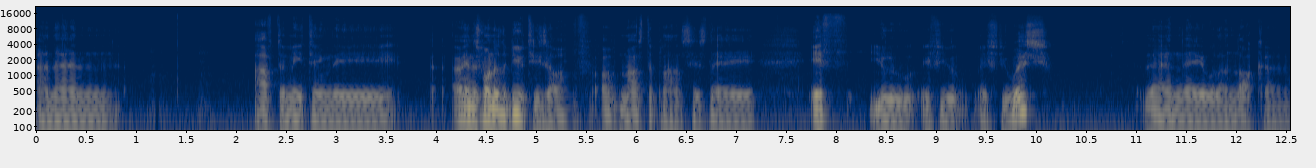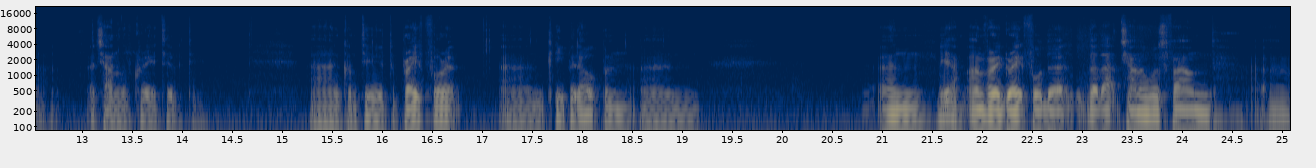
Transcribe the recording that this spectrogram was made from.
And then after meeting the I mean it's one of the beauties of of master plants is they if you if you if you wish then they will unlock a, a channel of creativity and continue to pray for it and keep it open and and yeah I'm very grateful that that, that channel was found uh,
